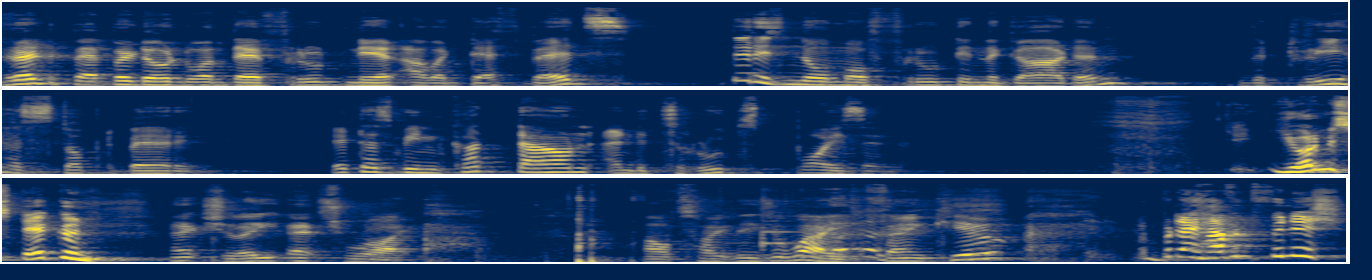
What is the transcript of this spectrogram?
Red pepper don't want their fruit near our deathbeds. There is no more fruit in the garden. The tree has stopped bearing. It has been cut down and its roots poisoned. you're mistaken. Actually, that's right. I'll take these away. Thank you. But I haven't finished.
